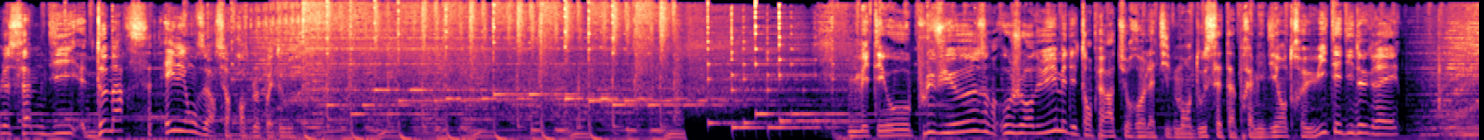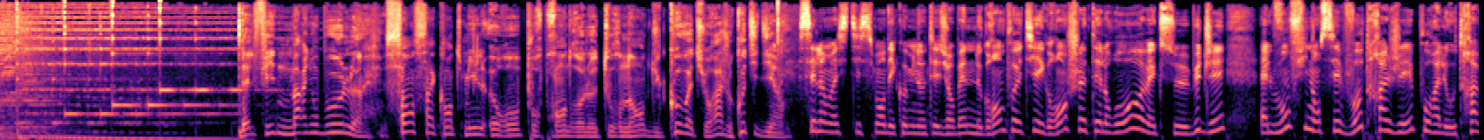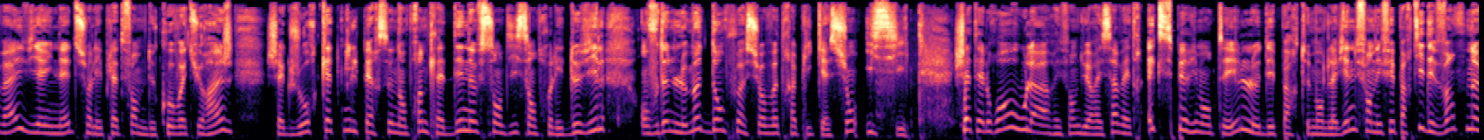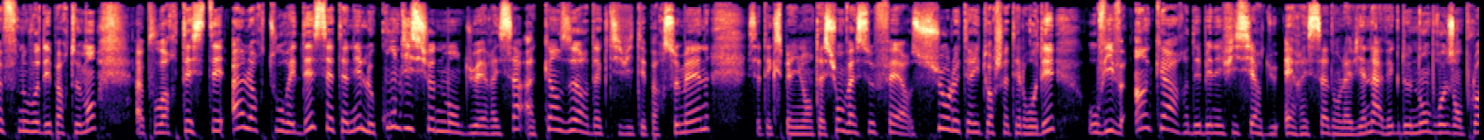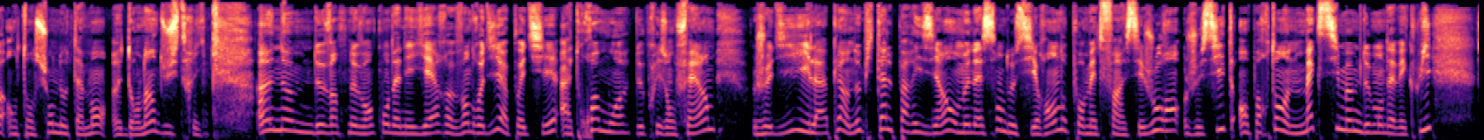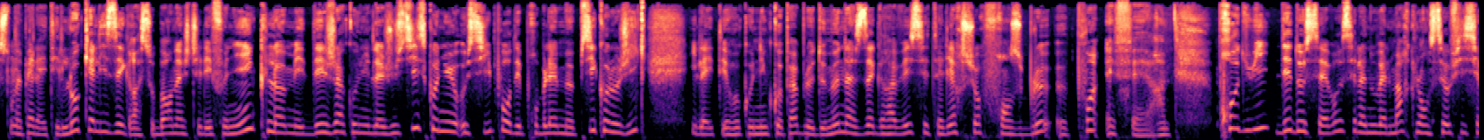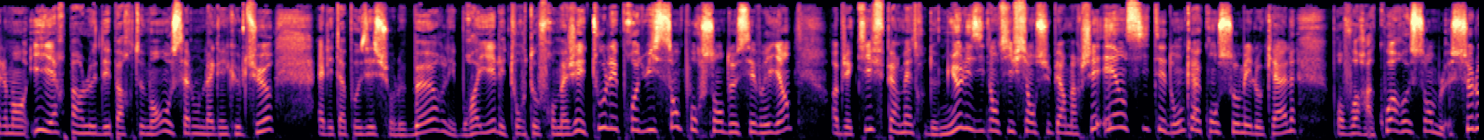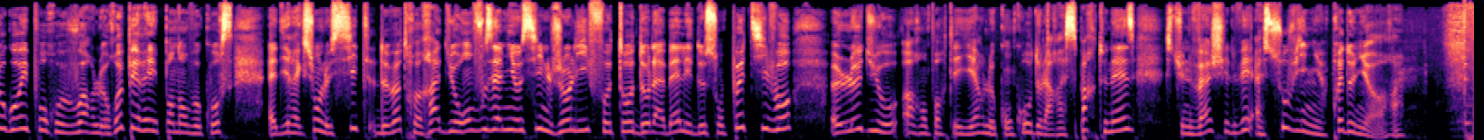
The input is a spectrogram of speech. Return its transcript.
le samedi 2 mars et il est 11h sur France Bleu Poitou. Une météo pluvieuse aujourd'hui, mais des températures relativement douces cet après-midi entre 8 et 10 degrés. Delphine Marion Boule, 150 000 euros pour prendre le tournant du covoiturage au quotidien. C'est l'investissement des communautés urbaines de Grand Poitiers et Grand Châtellerault. Avec ce budget, elles vont financer vos trajets pour aller au travail via une aide sur les plateformes de covoiturage. Chaque jour, 4000 personnes empruntent la D910 entre les deux villes. On vous donne le mode d'emploi sur votre application ici. Châtellerault, où la réforme du RSA va être expérimentée. Le département de la Vienne fait en effet partie des 29 nouveaux départements à pouvoir tester à leur tour et dès cette année le conditionnement du RSA à 15 heures d'activité par semaine. Cette expérimentation va se faire sur le territoire châtelleraudais où vivent un quart des bénéficiaires du RSA dans la Vienne avec de nombreux emplois en tension notamment dans l'industrie. Un homme de 29 ans condamné hier vendredi à Poitiers à trois mois de prison ferme. Jeudi, il a appelé un hôpital parisien en menaçant de s'y rendre pour mettre fin à ses jours en, je cite, emportant un maximum de monde avec lui. Son appel a été localisé grâce au bornage téléphonique. L'homme est déjà connu de la justice, connu aussi pour des problèmes psychologiques. Il a été reconnu coupable de menaces aggravées, c'est à dire sur francebleu.fr. Produit des Deux-Sèvres, c'est la nouvelle marque lancée officiellement hier par le département au Salon de l'Agriculture. Elle est apposée sur le beurre, les broyés, les tourteaux fromagers et tous les produits 100% de Sévrien. Objectif, permettre de mieux les identifier en supermarché et inciter donc à consommer local. Pour voir à quoi ressemble ce logo et pour voir le repérer pendant vos courses, direction le site de votre radio. On vous a mis aussi une jolie photo d'Olabelle et de son petit veau. Le duo a remporté hier le concours de la race partenaise. C'est une vache élevée à Souvignes, près de Niort.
